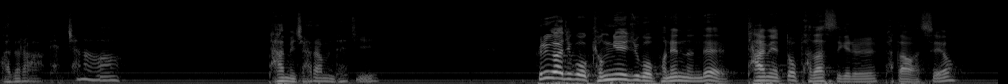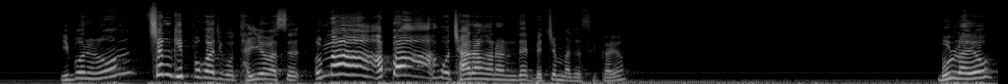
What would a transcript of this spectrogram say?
아들아, 괜찮아. 다음에 잘하면 되지. 그래가지고 격려해주고 보냈는데 다음에 또 받아쓰기를 받아왔어요. 이번에는 엄청 기뻐가지고 달려왔어요. 엄마, 아빠 하고 자랑을 하는데 몇 점 맞았을까요? 몰라요?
